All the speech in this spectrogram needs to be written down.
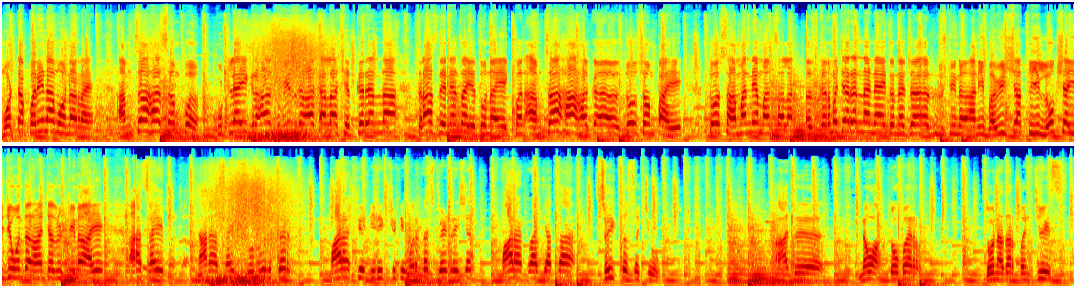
मोठा परिणाम होणार आहे. आमचा हा संप कुठल्याही ग्राहक वीज ग्राहकाला शेतकऱ्यांना त्रास देण्याचा येतो नाही. पण आमचा हा हा क- जो संप आहे तो सामान्य माणसाला कर्मचाऱ्यांना न्याय देण्याच्या दृष्टीनं आणि भविष्यातली लोकशाही जिवंत राहण्याच्या दृष्टीनं आहे. साहेब Nanasaheb Sonawalkar Maharashtra electricity workers federation Maharashtra राज्याचा संयुक्त सचिव. आज नऊ ऑक्टोबर दोन हजार पंचवीस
